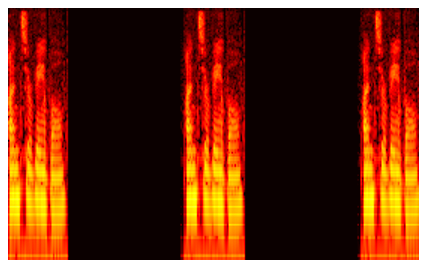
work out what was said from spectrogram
Unsurveyable. Unsurveyable. Unsurveyable.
